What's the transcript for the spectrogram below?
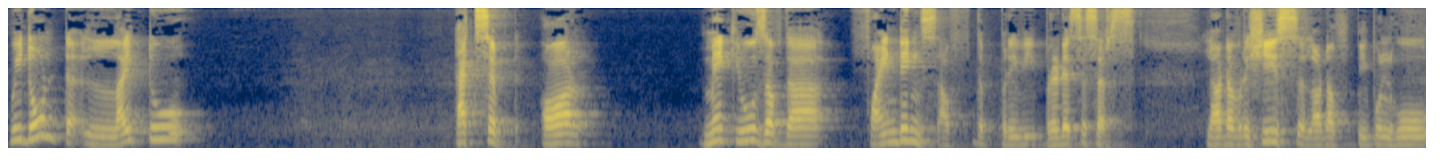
We don't like to accept or make use of the findings of the predecessors. Lot of rishis, a lot of people who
